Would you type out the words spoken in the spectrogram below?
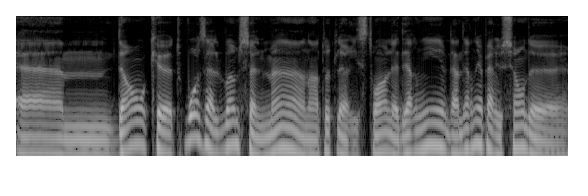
Euh, donc, euh, trois albums seulement dans toute leur histoire. Le dernier, la dernière parution de,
